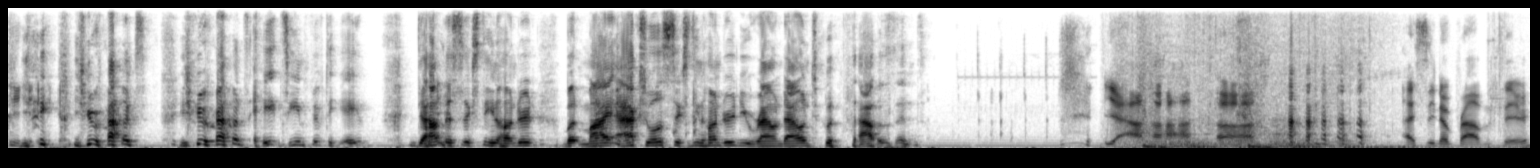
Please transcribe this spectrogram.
you, you round you round eighteen fifty eight down to sixteen hundred, but my actual sixteen hundred you round down to a thousand. Yeah. Uh huh. Uh huh. I see no problems here.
